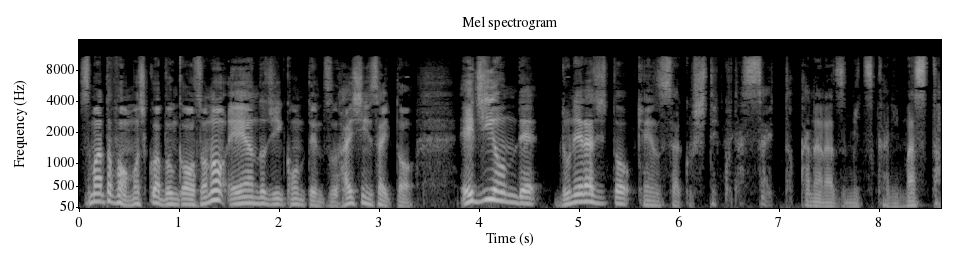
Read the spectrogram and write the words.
スマートフォンもしくは文化放送の A&G コンテンツ配信サイト、エジオンでルネラジと検索してくださいと、必ず見つかりますと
